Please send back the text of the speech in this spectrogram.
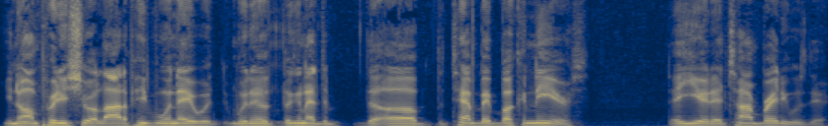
You know, I'm pretty sure a lot of people when they were when they were looking at the the, uh, the Tampa Bay Buccaneers, the year that Tom Brady was there,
